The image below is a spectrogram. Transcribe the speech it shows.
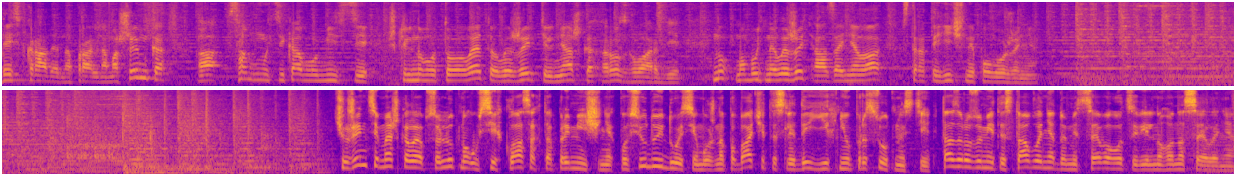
десь вкрадена пральна машинка. А в самому цікавому місці шкільного туалету лежить тільняшка Росгвардії. Ну, мабуть, не лежить, а зайняла стратегічне положення. Чужинці мешкали абсолютно у всіх класах та приміщеннях. Повсюду й досі можна побачити сліди їхньої присутності та зрозуміти ставлення до місцевого цивільного населення.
